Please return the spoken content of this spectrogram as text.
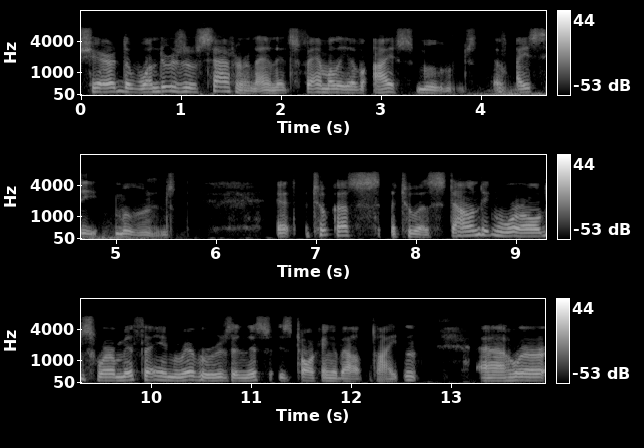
shared the wonders of Saturn and its family of ice moons, of icy moons. It took us to astounding worlds where methane rivers, and this is talking about Titan, uh, where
